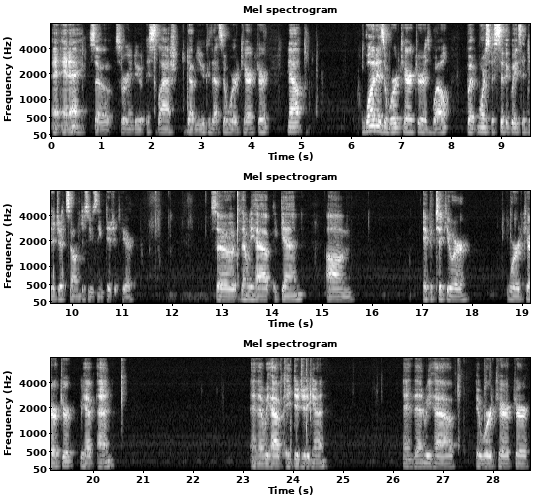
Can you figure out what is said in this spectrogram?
an A. So, so we're going to do a slash W because that's a word character. Now, 1 is a word character as well, but more specifically it's a digit, so I'm just using digit here. So then we have, again, um, a particular word character. We have n. And then we have a digit again. And then we have a word character,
